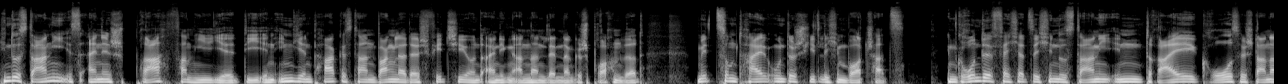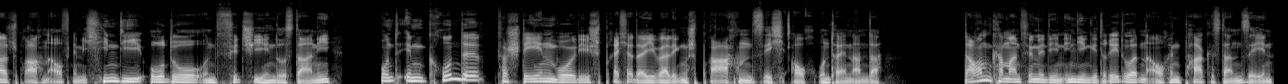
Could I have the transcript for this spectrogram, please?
Hindustani ist eine Sprachfamilie, die in Indien, Pakistan, Bangladesch, Fidschi und einigen anderen Ländern gesprochen wird, mit zum Teil unterschiedlichem Wortschatz. Im Grunde fächert sich Hindustani in drei große Standardsprachen auf, nämlich Hindi, Urdu und Fidschi-Hindustani. Und im Grunde verstehen wohl die Sprecher der jeweiligen Sprachen sich auch untereinander. Darum kann man Filme, die in Indien gedreht wurden, auch in Pakistan sehen.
